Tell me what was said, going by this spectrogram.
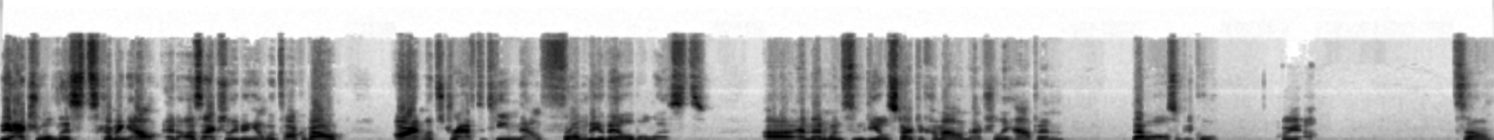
the actual lists coming out and us actually being able to talk about all right, let's draft a team now from the available lists. Uh, and then when some deals start to come out and actually happen, that will also be cool. Oh yeah. So,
